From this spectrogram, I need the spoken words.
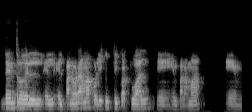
dentro del el, panorama político actual en Panamá, em,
